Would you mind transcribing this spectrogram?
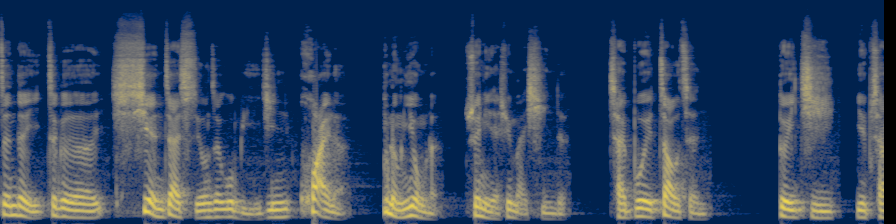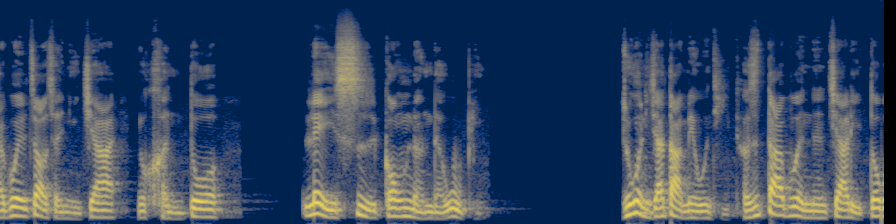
真的这个现在使用这个物品已经坏了，不能用了，所以你才去买新的，才不会造成堆积，也才不会造成你家有很多类似功能的物品。如果你家大没有问题，可是大部分人家里都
